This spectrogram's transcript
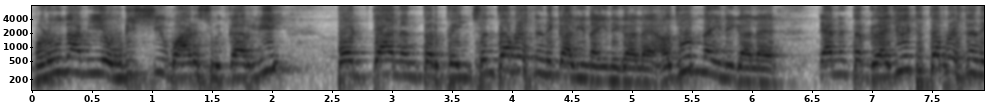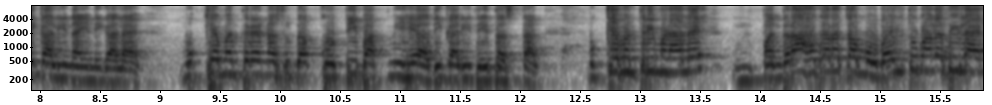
म्हणून आम्ही एवढीशी वाढ स्वीकारली पण त्यानंतर पेन्शनचा प्रश्न निकाली नाही निघालाय. अजून नाही निघालाय. त्यानंतर ग्रॅज्युएटचा प्रश्न निकाली नाही निघालाय. मुख्यमंत्र्यांना सुद्धा खोटी बातमी हे अधिकारी देत असतात. मुख्यमंत्री म्हणाले पंधरा हजाराचा मोबाईल तुम्हाला दिलाय.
